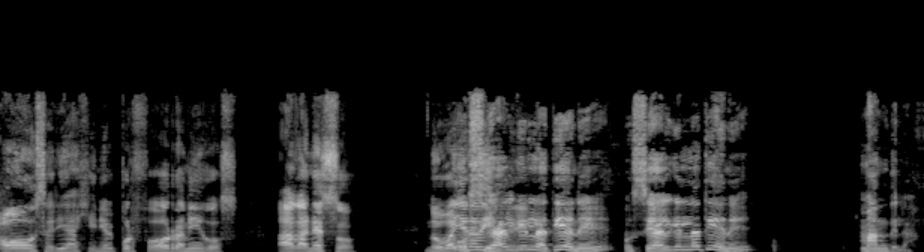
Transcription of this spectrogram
Oh, sería genial, por favor, amigos. Hagan eso. No O vayan a si Disney. alguien la tiene, o si alguien la tiene, mándela.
